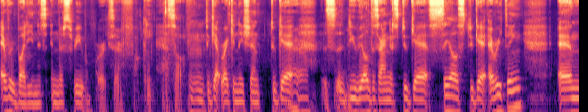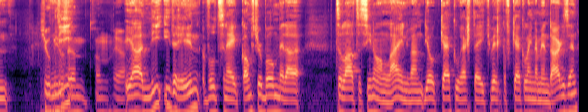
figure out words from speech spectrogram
everybody in this industry works their fucking ass off to get recognition, to get die wil designers, to get sales, to get everything. En Je niet zo Niet- zijn van... Ja. ja, niet iedereen voelt zijn eigen comfortable met dat te laten zien online. Van, yo, kijk hoe hard ik werk of kijk hoe lang dat mijn dagen zijn.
